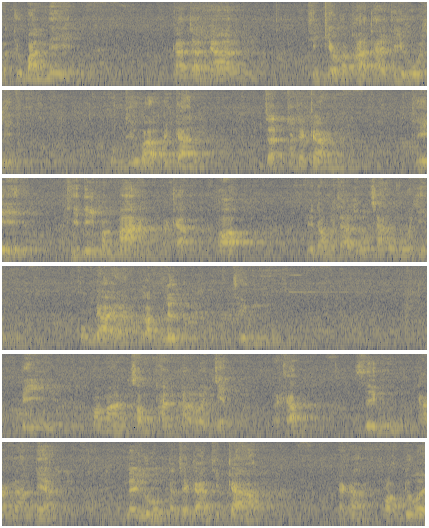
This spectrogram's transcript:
ปัจจุบันนี้ การจัดงานที่เกี่ยวกับผ้าไทยที่หัวหินผมถือว่าเป็นการจัดกิจกรรมที่ที่ดีมากๆนะครับ เพราะพี่น้องประชาชนชาวหัวหิน คงได้ลำลึกถึงปีประมาณ 2507 นะครับ ซึ่งครั้งนั้นเนี่ย ในหลวงรัชกาลที่ 9 นะครับ พร้อมด้วย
